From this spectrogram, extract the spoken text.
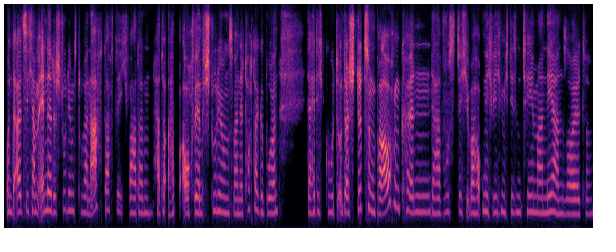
Und als ich am Ende des Studiums drüber nachdachte, ich war dann, hatte, habe auch während des Studiums meine Tochter geboren, da hätte ich gut Unterstützung brauchen können. Da wusste ich überhaupt nicht, wie ich mich diesem Thema nähern sollte.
